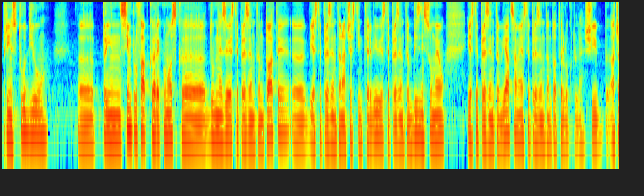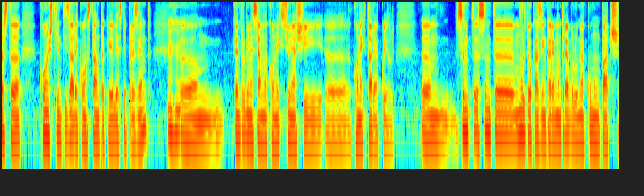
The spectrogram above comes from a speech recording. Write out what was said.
prin studiu, uh, prin simplu fapt că recunosc că Dumnezeu este prezent în toate, uh, este prezent în acest interviu, este prezent în businessul meu, este prezent în viața mea, este prezent în toate lucrurile. Și această conștientizare constantă că El este prezent, uh-huh. pentru mine înseamnă conexiunea și uh, conectarea cu El. Um, sunt, sunt uh, multe ocazii în care mă întreabă lumea cum împaci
